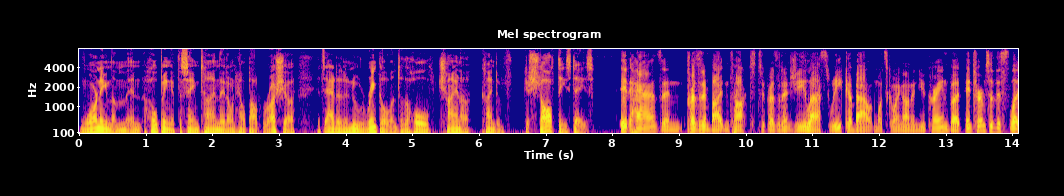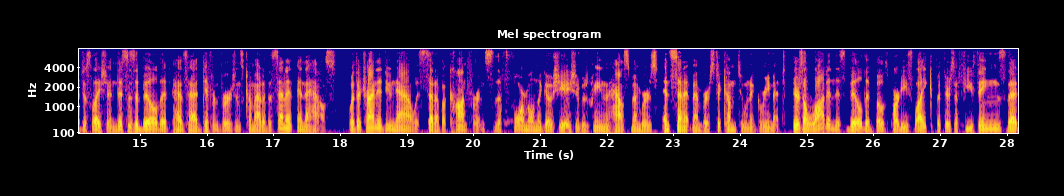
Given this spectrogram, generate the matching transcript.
warning them and hoping at the same time they don't help out Russia. It's added a new wrinkle into the whole China kind of gestalt these days. It has, and President Biden talked to President Xi last week about what's going on in Ukraine. But in terms of this legislation, this is a bill that has had different versions come out of the Senate and the House. What they're trying to do now is set up a conference, the formal negotiation between House members and Senate members to come to an agreement. There's a lot in this bill that both parties like, but there's a few things that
